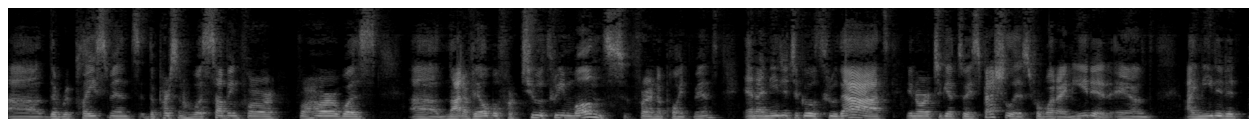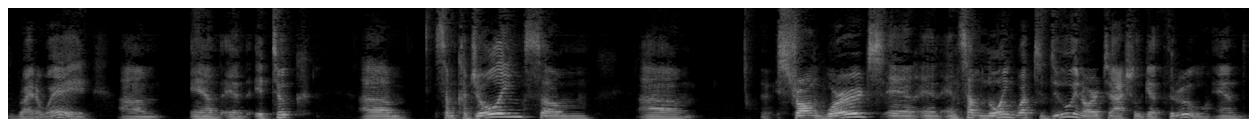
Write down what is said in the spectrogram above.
uh, the replacement, the person who was subbing for for her, was uh, not available for two or three months for an appointment, and I needed to go through that in order to get to a specialist for what I needed, and I needed it right away. Um, and and it took um, some cajoling, some um, strong words and, and and some knowing what to do in order to actually get through. And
